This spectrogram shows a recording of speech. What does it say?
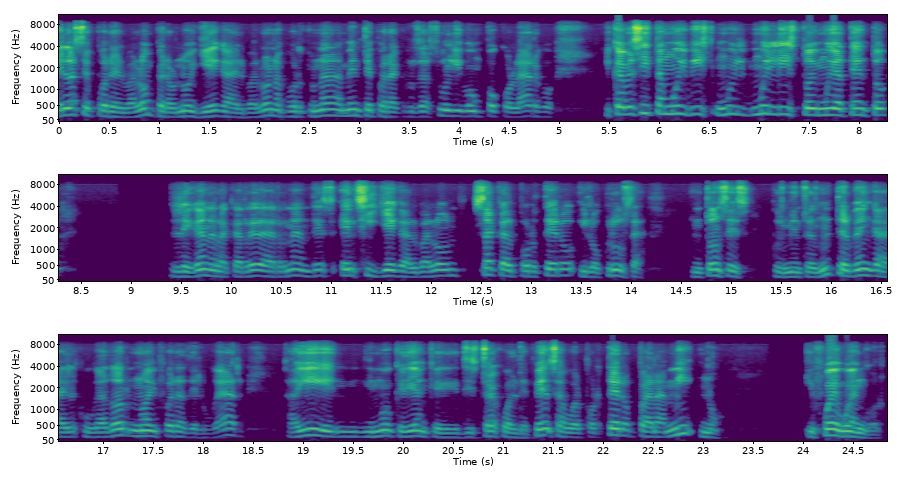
Él hace por el balón, pero no llega. El balón, afortunadamente para Cruz Azul, iba un poco largo. Y Cabecita muy, muy, muy listo y muy atento, le gana la carrera a Hernández, él sí llega al balón, saca al portero y lo cruza. Entonces, pues mientras no intervenga el jugador, no hay fuera de lugar. Ahí ni modo que digan que distrajo al defensa o al portero, para mí no. Y fue buen gol.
